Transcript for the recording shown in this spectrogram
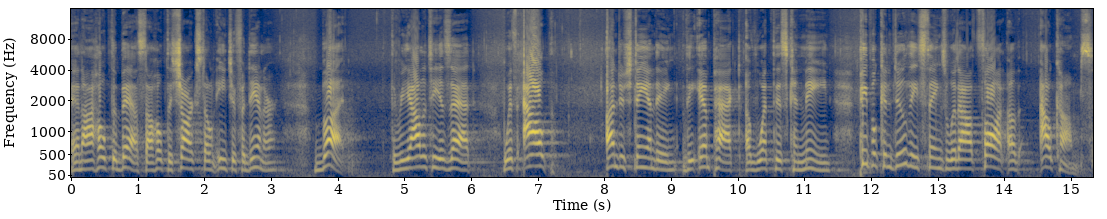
And I hope the best. I hope the sharks don't eat you for dinner. But the reality is that without understanding the impact of what this can mean, people can do these things without thought of outcomes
